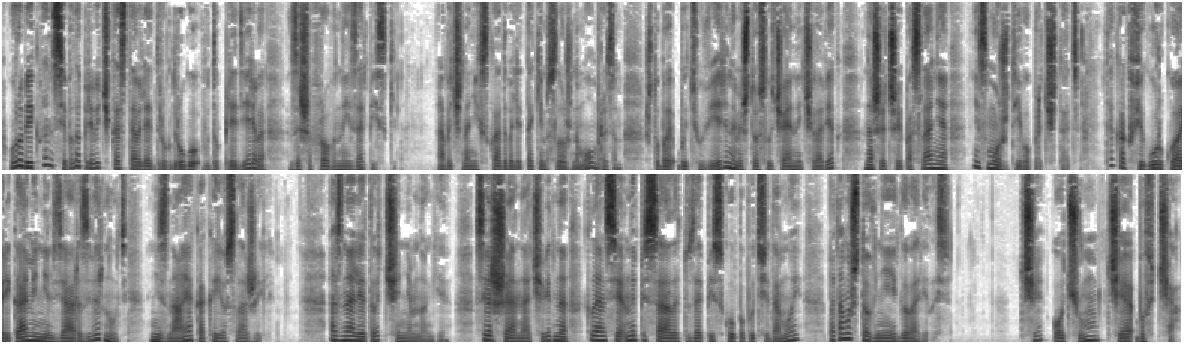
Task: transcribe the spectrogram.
У Руби и Кленси была привычка оставлять друг другу в дупле дерева зашифрованные записки — Обычно они их складывали таким сложным образом, чтобы быть уверенными, что случайный человек, нашедший послание, не сможет его прочитать, так как фигурку оригами нельзя развернуть, не зная, как ее сложили. А знали это очень немногие. Совершенно очевидно, Клэнси написал эту записку по пути домой, потому что в ней говорилось «Че очум че бовча».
